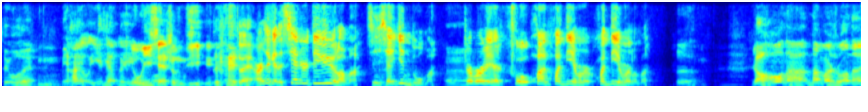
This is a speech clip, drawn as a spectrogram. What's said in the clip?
对不对？嗯，你还有一天可以留一线生机。对，而且给他限制地域了嘛，仅限印度嘛，嗯，这不是也出换换地方换地方了吗？是。然后呢，那么说呢，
